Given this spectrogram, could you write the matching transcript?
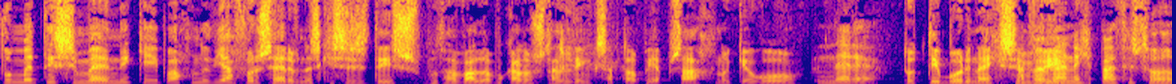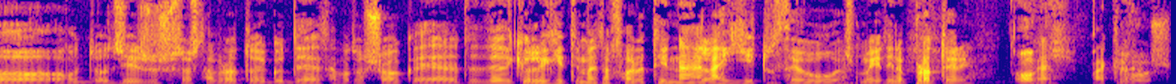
δούμε τι σημαίνει και υπάρχουν διάφορες έρευνες και συζητήσεις που θα βάλω από κάτω στα links από τα οποία ψάχνω κι εγώ Ναι, ρε. το τι μπορεί να έχει συμβεί. Βέβαια, αν έχει πάθει στο, ο, ο Τζίζους στο σταυρό το Ego Death από το σοκ, ε, δεν δικαιολογεί τη μεταφορά, την αλλαγή του Θεού, ας πούμε, γιατί είναι πρώτερη. Όχι, Ναι. ακριβώς.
